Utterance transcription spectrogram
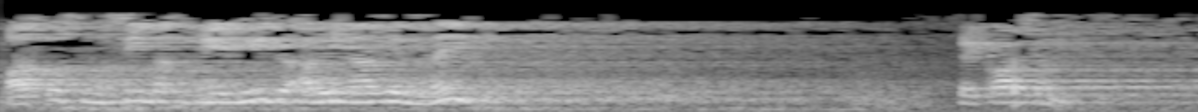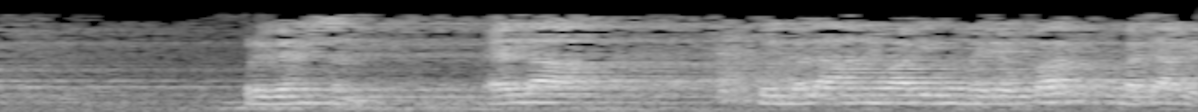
اور اس مصیبت میں بھی جو ابھی نازل نہیں۔ تھی پریکاشن پریونشن اللہ، کوئی بلا آنے والی ہوں میرے اوپر، بچا لے۔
